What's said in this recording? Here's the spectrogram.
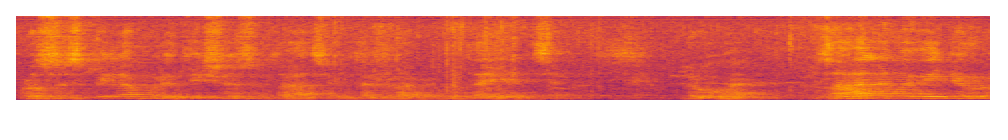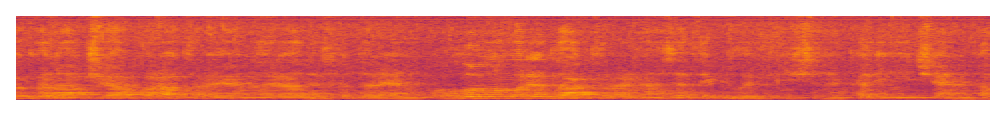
про суспільну політичну ситуацію в державі. Додається. Друге. Загальному відділу виконавчого апарату районної ради Федоренко, головному редактору газети Білопільщина Калініченко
